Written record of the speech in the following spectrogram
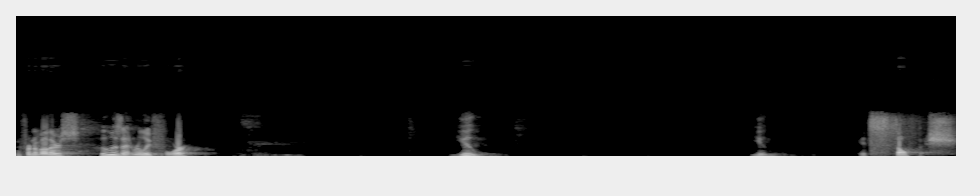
in front of others, who is that really for? You. You. It's selfish.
